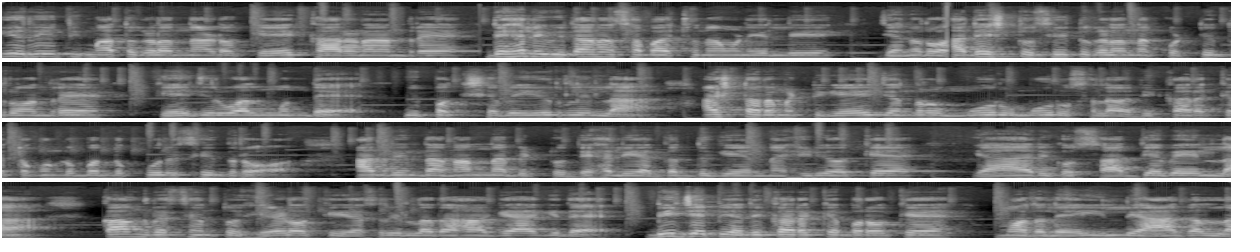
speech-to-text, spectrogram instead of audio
ಈ ರೀತಿ ಮಾತುಗಳನ್ನಾಡೋಕೆ ಕಾರಣ ಅಂದರೆ ದೆಹಲಿ ವಿಧಾನಸಭಾ ಚುನಾವಣೆಯಲ್ಲಿ ಜನರು ಅದೆಷ್ಟು ಸೀಟುಗಳನ್ನು ಕೊಟ್ಟಿದ್ರು ಅಂದರೆ ಕೇಜ್ರಿವಾಲ್ ಮುಂದೆ. ವಿಪಕ್ಷವೇ ಇರಲಿಲ್ಲ. ಅಷ್ಟರ ಮಟ್ಟಿಗೆ ಜನರು ಮೂರು ಮೂರು ಸಲ ಅಧಿಕಾರಕ್ಕೆ ತಗೊಂಡು ಬಂದು ಕೂರಿಸಿದ್ರು. ಆದ್ದರಿಂದ ನನ್ನ ಬಿಟ್ಟು ದೆಹಲಿಯ ಗದ್ದುಗೆಯನ್ನು ಹಿಡಿಯೋಕೆ ಯಾರಿಗೂ ಸಾಧ್ಯವೇ ಇಲ್ಲ. ಕಾಂಗ್ರೆಸ್ ಅಂತೂ ಹೇಳೋಕೆ ಹೆಸರಿಲ್ಲದ ಹಾಗೆ ಆಗಿದೆ. ಬಿಜೆಪಿ ಅಧಿಕಾರಕ್ಕೆ ಬರೋಕೆ ಮೊದಲೇ ಇಲ್ಲಿ ಆಗಲ್ಲ.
